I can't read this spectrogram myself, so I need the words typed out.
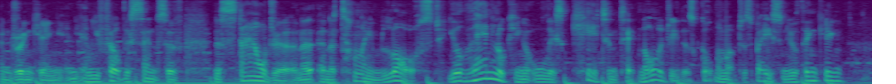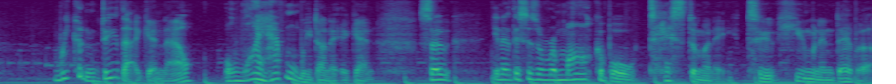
and drinking, and, and you felt this sense of nostalgia and a, and a time lost. You're then looking at all this kit and technology that's got them up to space, and you're thinking, we couldn't do that again now, or why haven't we done it again? So you know, this is a remarkable testimony to human endeavour.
